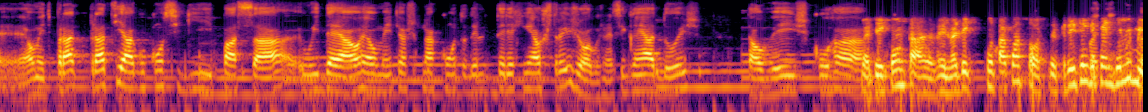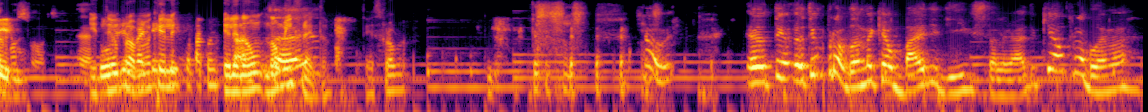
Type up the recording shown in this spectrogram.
é, realmente, para Thiago conseguir passar, o ideal realmente, acho que na conta dele teria que ganhar os três jogos, né? Se ganhar dois, talvez corra. Vai ter que contar, ele vai ter que contar com a sorte. Né? Três ele depende dele mesmo. É. E tem o problema que ele, ele não, não me enfrenta. Tem esse problema. não, eu tenho, eu tenho um problema que é o baile Diggs, tá ligado? Que é um problema.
